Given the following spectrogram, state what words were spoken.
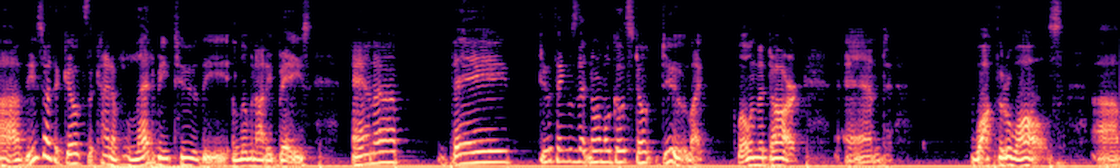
Uh, these are the goats that kind of led me to the Illuminati base, and uh, they do things that normal goats don't do, like glow in the dark and walk through walls. Uh,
